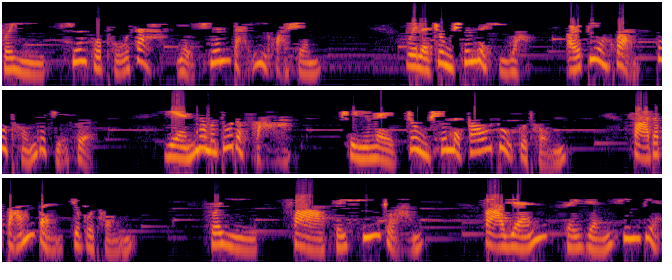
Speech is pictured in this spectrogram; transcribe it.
所以仙佛菩萨有千百亿化身，为了众生的需要而变换不同的角色，演那么多的法，是因为众生的高度不同。法的版本就不同。所以法随心转，法源随人心变，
